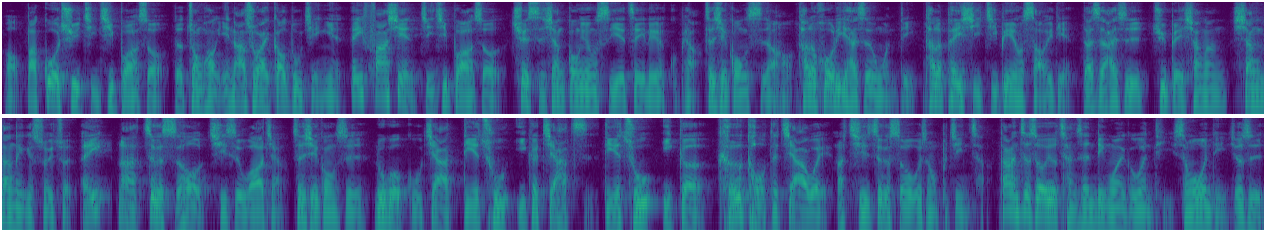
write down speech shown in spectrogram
哦，把过去景气不好时候的状况也拿出来高度检验。哎，发现景气不好的时候，确实像公用事业这一类的股票，这些公司啊，哈，它的获利还是很稳定，它的配息即便有少一点，但是还是具备相当相当的一个水准。哎，那这个时候，其实我要讲，这些公司如果股价跌出一个价值，跌出一个可口的价位，那其实这个时候为什么不进场？当然，这时候又产生另外一个问。问题，什么问题？就是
